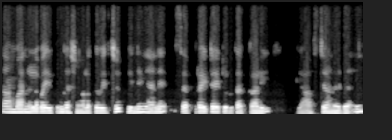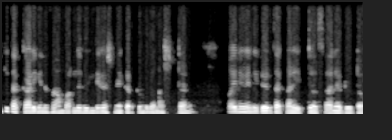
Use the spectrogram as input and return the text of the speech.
സാമ്പാറിനുള്ള പരിപ്പും കഷ്ണങ്ങളൊക്കെ വെച്ചു. പിന്നെ ഞാൻ സെപ്പറേറ്റ് ആയിട്ട് ഒരു തക്കാളി ലാസ്റ്റാണ് ഇടുക. എനിക്ക് തക്കാളി ഇങ്ങനെ സാമ്പാറിൽ വലിയ കഷ്ണമൊക്കെ കിടക്കേണ്ടത് കാരണം ഇഷ്ടമാണ് അപ്പോൾ അതിന് വേണ്ടിയിട്ട് ഒരു തക്കാളി ഏറ്റവും അവസാനം ഇടും കേട്ടോ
